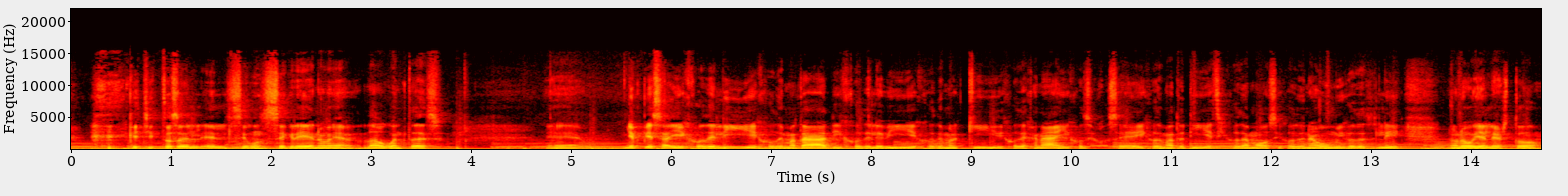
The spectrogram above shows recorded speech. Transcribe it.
Qué chistoso el, según se cree, no me había dado cuenta de eso. Eh, y empieza hijo de Eli, hijo de Matat, hijo de Leví, hijo de Malquí, hijo de Haná, hijo de José, hijo de Matatías, hijo de Amós, hijo de Nahum, hijo de Zli. No lo voy a leer todo.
